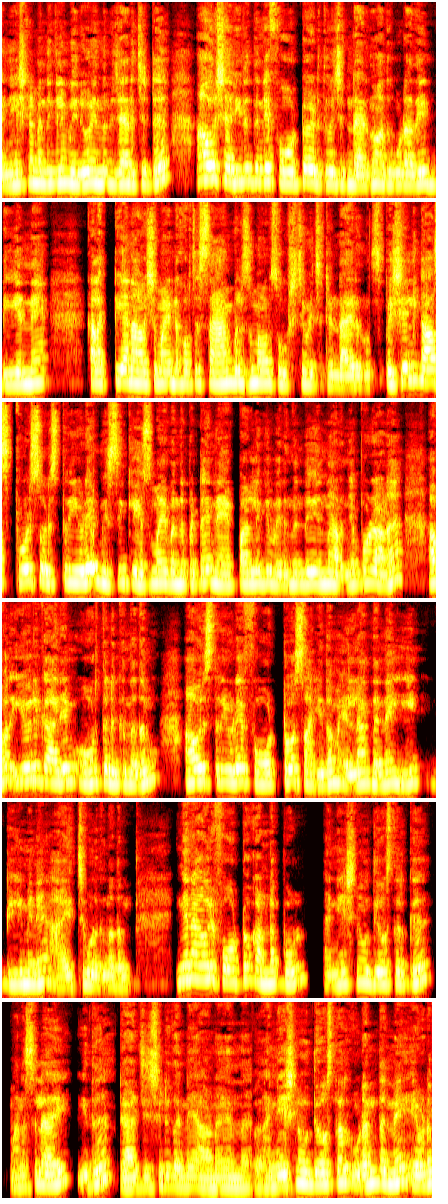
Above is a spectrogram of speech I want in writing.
അന്വേഷണം എന്തെങ്കിലും വരുമോ എന്ന് വിചാരിച്ചിട്ട് ആ ഒരു ശരീരത്തിന്റെ ഫോട്ടോ എടുത്തു വെച്ചിട്ടുണ്ടായിരുന്നു. അതുകൂടാതെ ഡി എൻ എ കളക്ട് ചെയ്യാൻ ആവശ്യമായിട്ട് കുറച്ച് സാമ്പിൾസും അവർ സൂക്ഷിച്ചു വെച്ചിട്ടുണ്ടായിരുന്നു. സ്പെഷ്യൽ ടാസ്ക് ഫോഴ്സ് ഒരു സ്ത്രീയുടെ മിസ്സിംഗ് കേസുമായി ബന്ധപ്പെട്ട് നേപ്പാളിലേക്ക് വരുന്നുണ്ട് എന്ന് അറിഞ്ഞപ്പോഴാണ് അവർ ഈ ഒരു കാര്യം ഓർത്തെടുക്കുന്നതും ആ ഒരു സ്ത്രീയുടെ ഫോട്ടോ സഹിതം എല്ലാം തന്നെ ഈ ടീമിന് അയച്ചു കൊടുക്കുന്നതും. ഇങ്ങനെ ആ ഒരു ഫോട്ടോ കണ്ടപ്പോൾ അന്വേഷണ ഉദ്യോഗസ്ഥർക്ക് മനസ്സിലായി ഇത് രാജേശ്വരി തന്നെയാണ് എന്ന്. അന്വേഷണ ഉദ്യോഗസ്ഥർ ഉടൻ തന്നെ എവിടെ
